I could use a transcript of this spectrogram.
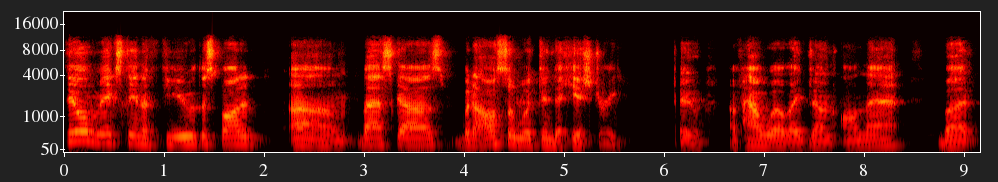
Still mixed in a few of the spotted um, bass guys, but I also looked into history too of how well they've done on that. But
